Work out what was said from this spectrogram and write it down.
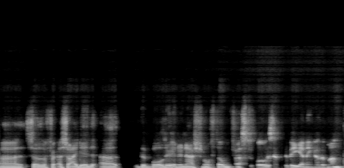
Uh, so the so I did uh, the Boulder International Film Festival was at the beginning of the month,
